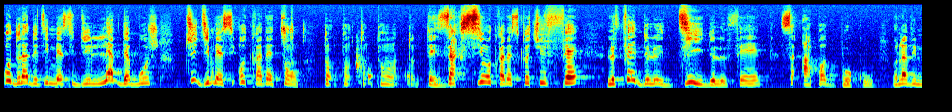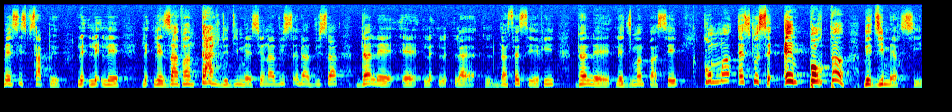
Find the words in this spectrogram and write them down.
au-delà de dire merci, du lèvres des bouches, tu dis merci au travers ton, ton, ton, tes actions, au travers ce que tu fais. Le fait de le dire, de le faire, ça apporte beaucoup. On a vu merci, ça peut. Les, les, les, les avantages de dire merci, on a vu, on a vu ça dans, les, la, dans cette série, dans les, dimanches passés. Comment est-ce que c'est important de dire merci?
